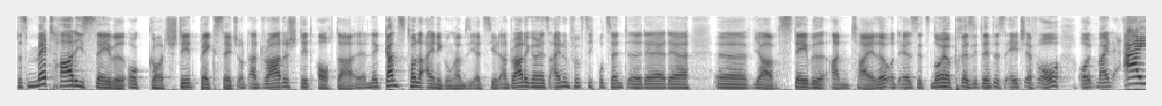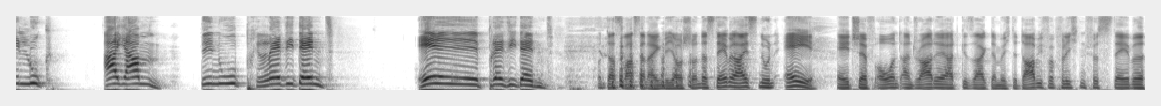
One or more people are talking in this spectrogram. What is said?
Das Matt Hardy Stable, oh Gott, steht Backstage und Andrade steht auch da. Eine ganz tolle Einigung haben sie erzielt. Andrade gehört jetzt 51% äh, der, der äh, ja, Stable-Anteile und er ist jetzt neuer Präsident des HFO. Und mein I look, I am the new Präsident. El Präsident. Und das war's dann eigentlich auch schon. Das Stable heißt nun A. HFO und Andrade hat gesagt, er möchte Darby verpflichten fürs Stable,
